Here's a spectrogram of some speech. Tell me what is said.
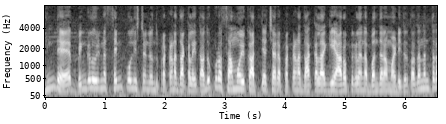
ಹಿಂದೆ ಬೆಂಗಳೂರಿನ ಸೆಂಟ್ ಪೊಲೀಸ್ ಠಾಣೆ ಒಂದು ಪ್ರಕರಣ ದಾಖಲಾಯಿತು. ಅದು ಕೂಡ ಸಾಮೂಹಿಕ ಅತ್ಯಾಚಾರ ಪ್ರಕರಣ ದಾಖಲಾಗಿ ಆರೋಪಿಗಳನ್ನು ಬಂಧನ ಮಾಡಿದ್ರು. ತದನಂತರ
